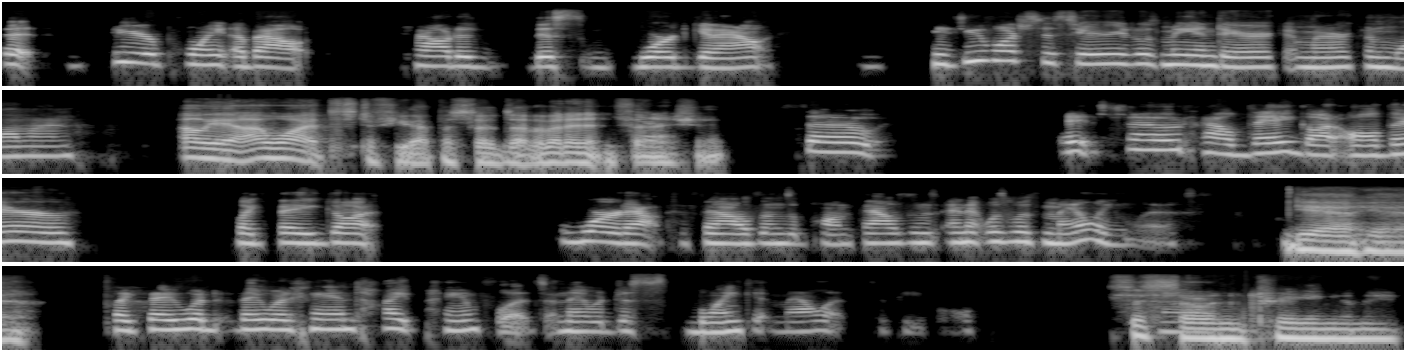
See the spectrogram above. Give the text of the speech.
but to your point about how did this word get out? Did you watch the series with me and Derek, American Woman? Oh yeah, I watched a few episodes of it, but I didn't Yeah. finish it. So it showed how they got all their, like they got word out to thousands upon thousands, and it was with mailing lists. Yeah, yeah. Like they would they would hand type pamphlets and they would just blanket mail it to people. It's just so intriguing to me.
